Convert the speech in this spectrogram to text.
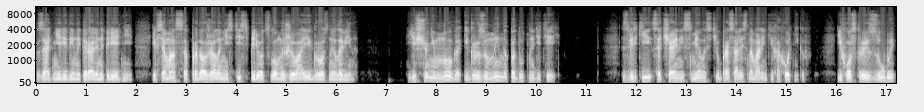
Задние ряды напирали на передние, и вся масса продолжала нестись вперед, словно живая и грозная лавина. Еще немного, и грызуны нападут на детей. Зверьки с отчаянной смелостью бросались на маленьких охотников. Их острые зубы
